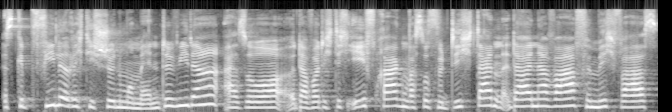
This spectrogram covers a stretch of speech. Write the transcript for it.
es gibt viele richtig schöne Momente wieder. Also da wollte ich dich eh fragen, was so für dich da, deiner war. Für mich war es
